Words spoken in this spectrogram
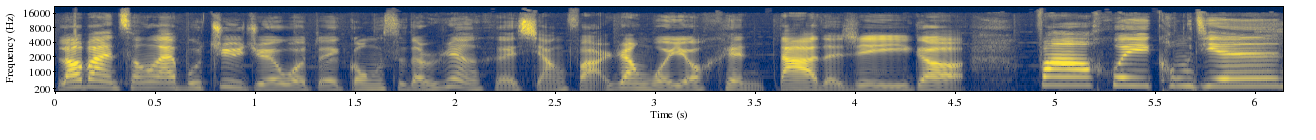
老板从来不拒绝我对公司的任何想法，让我有很大的这一个发挥空间。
